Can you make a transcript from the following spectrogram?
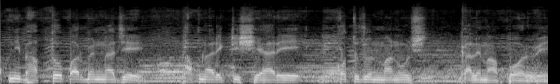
আপনি ভাবতেও পারবেন না যে আপনার একটি শেয়ারে কতজন মানুষ কালেমা পড়বে।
